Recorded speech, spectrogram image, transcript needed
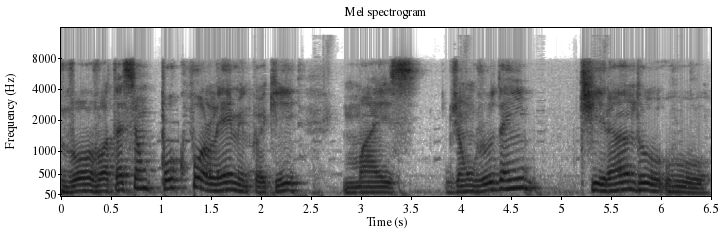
Vou, vou até ser um pouco polêmico aqui, mas John Gruden, tirando o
